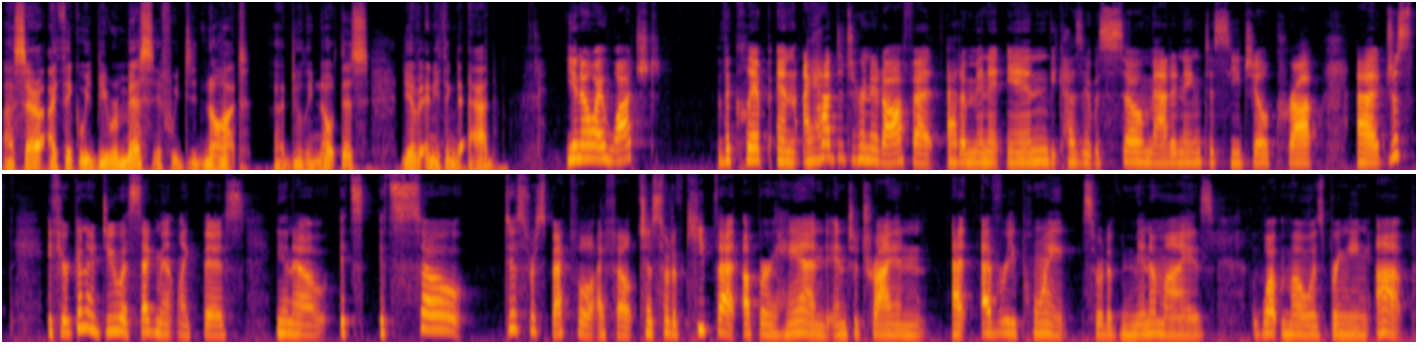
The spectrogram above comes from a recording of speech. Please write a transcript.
Uh, Sarah, I think we'd be remiss if we did not uh, duly note this. Do you have anything to add? You know, I watched the clip and I had to turn it off at, at a minute in because it was so maddening to see Jill Krop. Uh, just if you're gonna do a segment like this, you know, it's it's so disrespectful. I felt to sort of keep that upper hand and to try and at every point sort of minimize what Mo was bringing up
